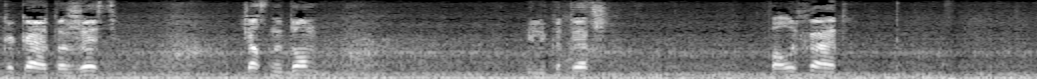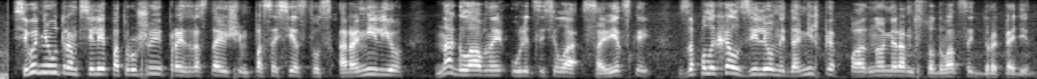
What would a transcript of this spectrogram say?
какая-то жесть. Частный дом или коттедж полыхает. Сегодня утром в селе Патруши, произрастающем по соседству с Арамилью, на главной улице села Советской, заполыхал зеленый домишко по номерам 120 дробь 1.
